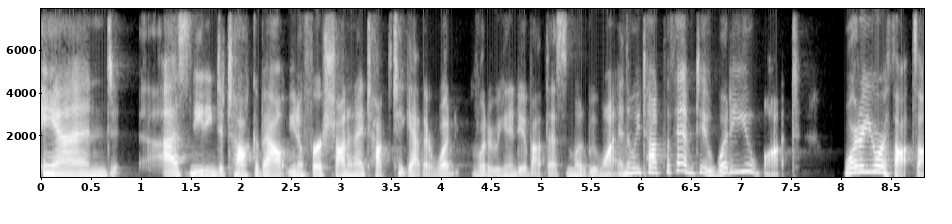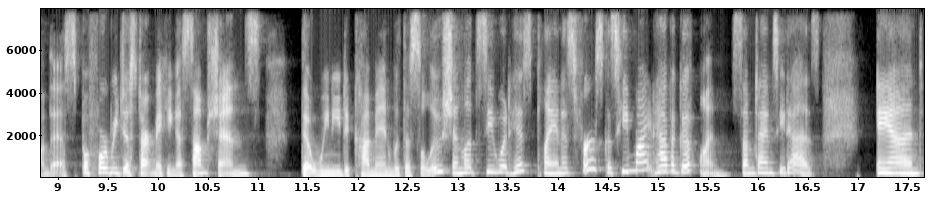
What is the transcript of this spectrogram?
and us needing to talk about you know first sean and i talked together what what are we going to do about this and what do we want and then we talked with him too what do you want what are your thoughts on this before we just start making assumptions that we need to come in with a solution. Let's see what his plan is first because he might have a good one. Sometimes he does. And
